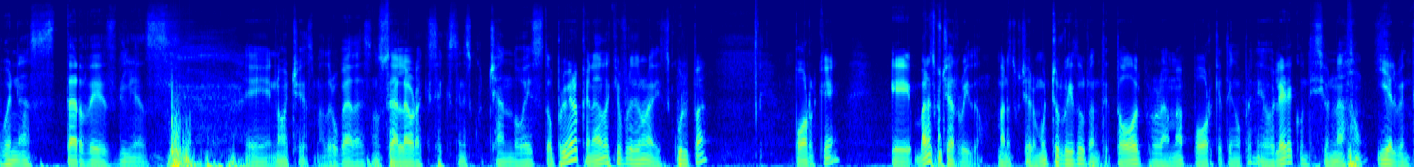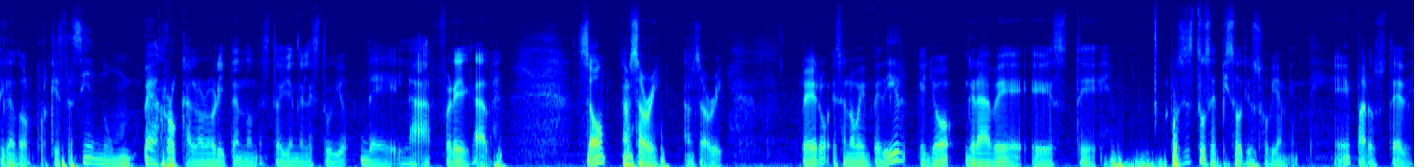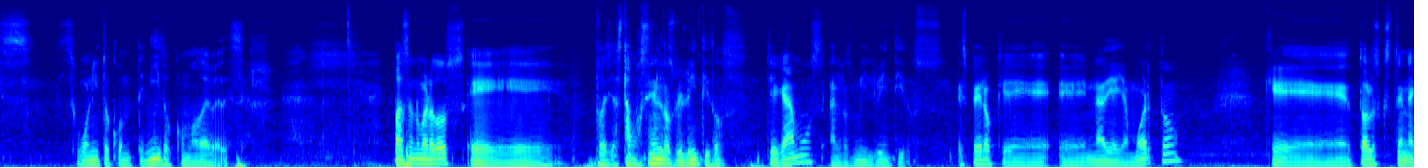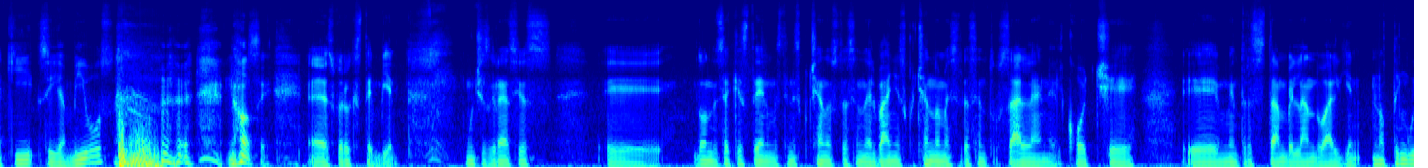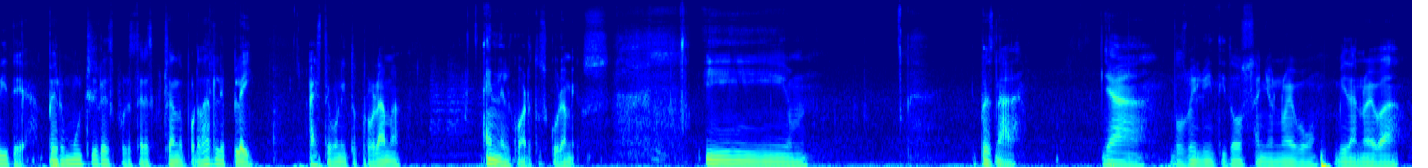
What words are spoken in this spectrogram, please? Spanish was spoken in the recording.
Buenas tardes, días, eh, noches, madrugadas, no sé a la hora que sea que estén escuchando esto. Primero que nada, quiero ofrecer una disculpa porque eh, van a escuchar ruido, van a escuchar mucho ruido durante todo el programa porque tengo prendido el aire acondicionado y el ventilador porque está haciendo un perro calor ahorita en donde estoy en el estudio de la fregada. So, I'm sorry, I'm sorry. Pero eso no va a impedir que yo grabe este, pues estos episodios obviamente, ¿eh? para ustedes su bonito contenido como debe de ser. Paso número 2, eh, pues ya estamos en el 2022. Llegamos al 2022. Espero que eh, nadie haya muerto, que todos los que estén aquí sigan vivos. no sé, eh, espero que estén bien. Muchas gracias. Donde sea que estén, me estén escuchando, estás en el baño, escuchándome, estás en tu sala, en el coche, eh, mientras están velando a alguien. No tengo idea, pero muchas gracias por estar escuchando, por darle play a este bonito programa en el cuarto oscuro, amigos. Y pues nada, ya 2022, año nuevo, vida nueva,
